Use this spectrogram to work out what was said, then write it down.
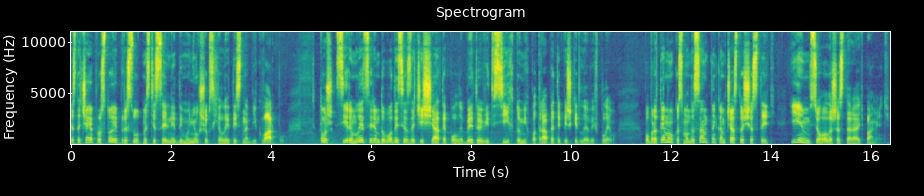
вистачає простої присутності сильний демонюк, щоб схилитись на бік варпу. Тож сірим лицарям доводиться зачищати поле битви від всіх, хто міг потрапити під шкідливий вплив. Побратимам космодесантникам часто щастить, і їм всього лише стирають пам'ять.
